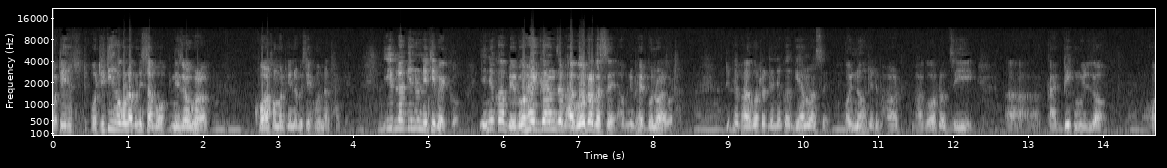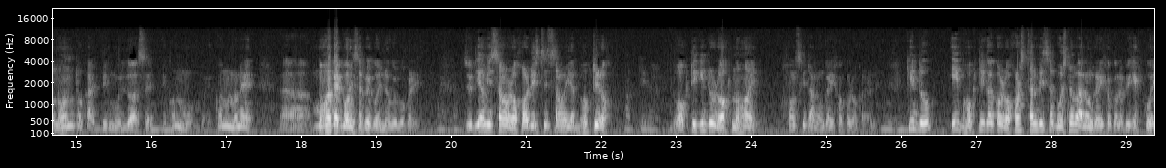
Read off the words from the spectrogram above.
অতিথি অতিথিসকল আপুনি চাব নিজৰ ঘৰত। খোৱাৰ সময়ত কিন্তু বেছি সময় নাথাকে। এইবিলাক কিন্তু নীতি বাক্য এনেকুৱা ব্যৱহাৰিক জ্ঞান যে ভাগৱতত আছে আপুনি ভাবিব নোৱাৰা কথা। তেতিয়া ভাগৱতত এনেকুৱা জ্ঞানো আছে। অন্যহাতে ভাৰত ভাগৱতত যি কাব্যিক মূল্য অনন্ত কাব্যিক মূল্য আছে এখন এখন মানে মহাকাব্য হিচাপে গণ্য কৰিব পাৰি। যদি আমি চাওঁ ৰসৰ দৃষ্টিত চাওঁ ইয়াত ভক্তি ৰস। ভক্তি কিন্তু ৰস নহয় সংস্কৃত আলংকাৰীসকলৰ কাৰণে। কিন্তু এই ভক্তিক আকৌ ৰসৰ স্থান দিছে বৈষ্ণৱ আলংকাৰীসকলে বিশেষকৈ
